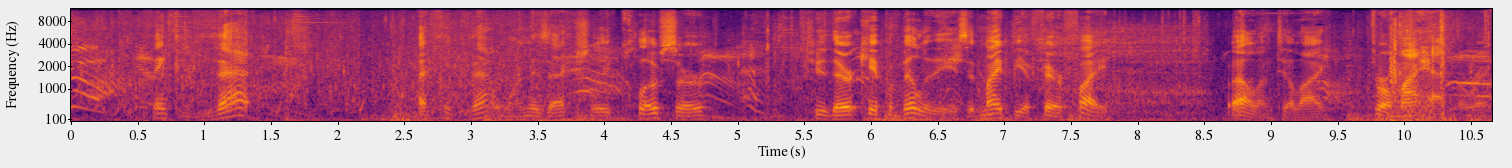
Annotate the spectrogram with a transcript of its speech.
I think that... I think that one is actually closer to their capabilities, it might be a fair fight. Well, until I throw my hat in the ring.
